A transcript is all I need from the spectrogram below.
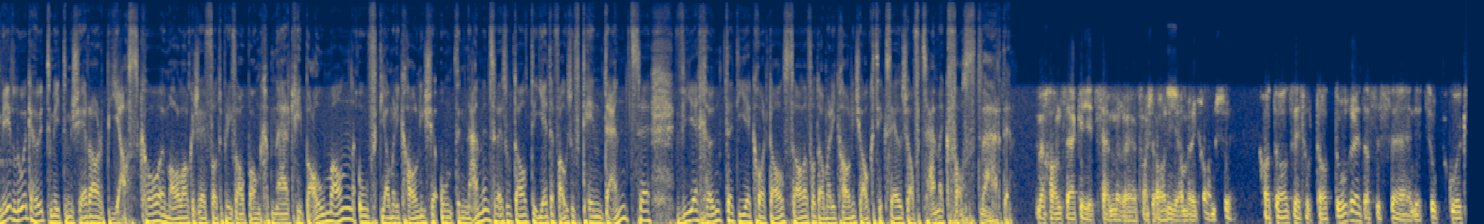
wir schauen heute mit dem Gerard Biasco, dem Anlagechef der Privatbank Merki Baumann, auf die amerikanischen Unternehmensresultate, jedenfalls auf Tendenzen. Wie könnten die Quartalszahlen von der amerikanischen Aktiengesellschaft zusammengefasst werden? Man kann sagen, jetzt haben wir äh, fast alle amerikanischen Quartalsresultate durch, dass es äh, nicht super gut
